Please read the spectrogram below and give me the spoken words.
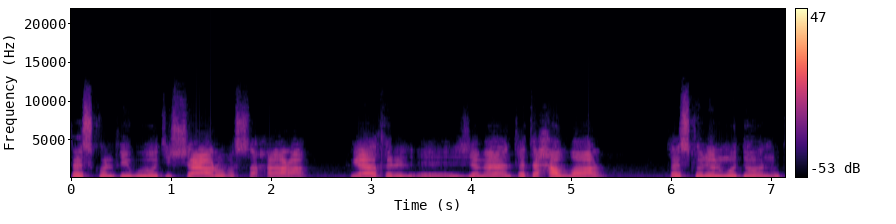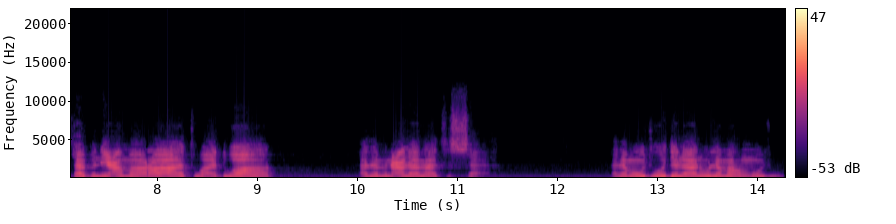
تسكن في بيوت الشعر وبالصحارى في آخر الزمان تتحضر تسكن المدن وتبني عمارات وأدوار هذا من علامات الساعة. هذا موجود الآن ولا ما هو موجود؟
